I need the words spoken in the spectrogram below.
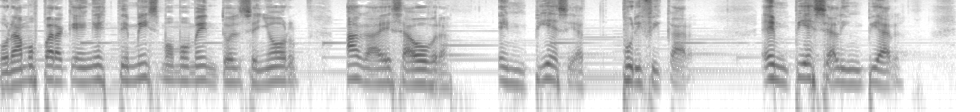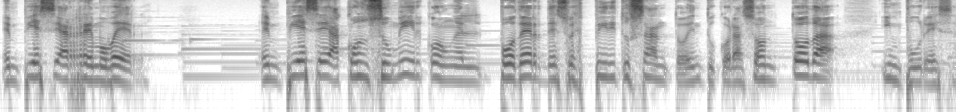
Oramos para que en este mismo momento el Señor haga esa obra empiece a purificar, empiece a limpiar, empiece a remover, empiece a consumir con el poder de su Espíritu Santo en tu corazón toda impureza.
